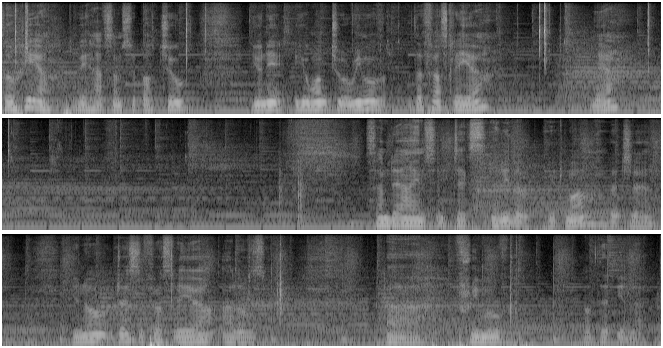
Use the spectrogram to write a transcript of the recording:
So here we have some support too. You need you want to remove the first layer there. Sometimes it takes a little bit more, but uh, you know, just the first layer allows uh, free move of the idler.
